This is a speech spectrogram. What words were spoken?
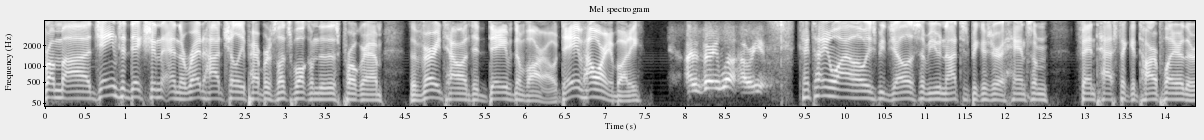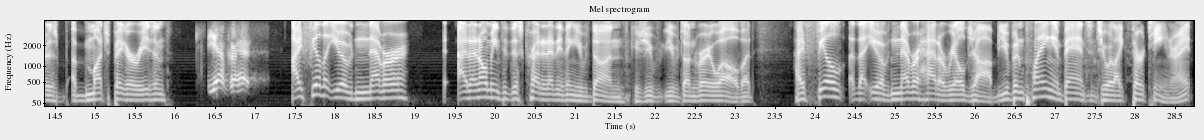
From uh, Jane's Addiction and the Red Hot Chili Peppers, let's welcome to this program the very talented Dave Navarro. Dave, how are you, buddy? I'm very well. How are you? Can I tell you why I'll always be jealous of you? Not just because you're a handsome, fantastic guitar player. There is a much bigger reason. Yeah, go ahead. I feel that you have never, and I don't mean to discredit anything you've done because you've you've done very well, but I feel that you have never had a real job. You've been playing in bands since you were like 13, right?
